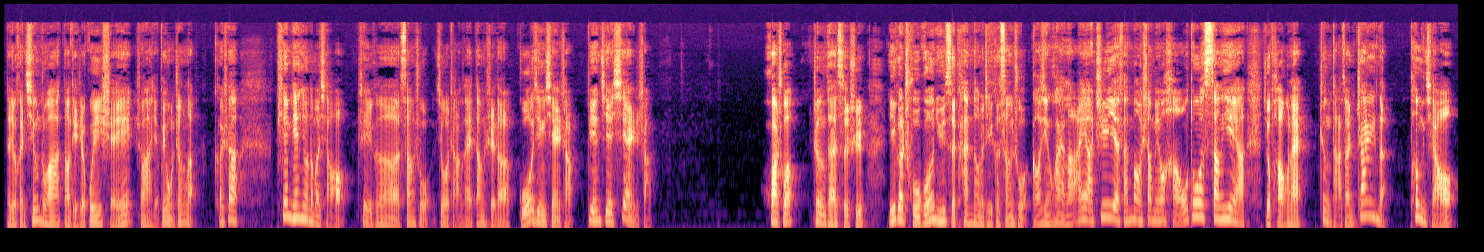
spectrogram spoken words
那就很清楚啊，到底是归谁，是吧？也不用争了。可是啊，偏偏就那么巧，这棵桑树就长在当时的国境线上、边界线上。话说，正在此时，一个楚国女子看到了这棵桑树，高兴坏了。哎呀，枝叶繁茂，上面有好多桑叶啊，就跑过来，正打算摘呢，碰巧。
